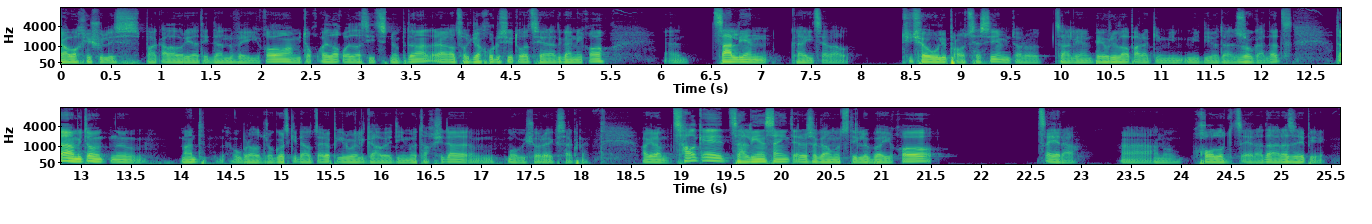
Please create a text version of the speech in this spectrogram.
ჯავახიშვილის ბაკალავრიატიდანვე იყო, ამიტომ ყველა ყველას იცნობდა და რაღაც ოჯახური სიტუაცია რადგან იყო, ძალიან გაიწევა თვითეული პროცესი, იმიტომ რომ ძალიან ბევრი ლაპარაკი მი- მიდიოდა ზოგადად და ამიტომ მანდ უბრალოდ როგორც კი დავწერე პირველი გავედი იმ ოთახში და მოვიშორე ეგ საქმე. მაგრამ ცალკე ძალიან საინტერესო გამოცდილება იყო წერა, ანუ მხოლოდ წერა და არა ზეპირი. აა,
